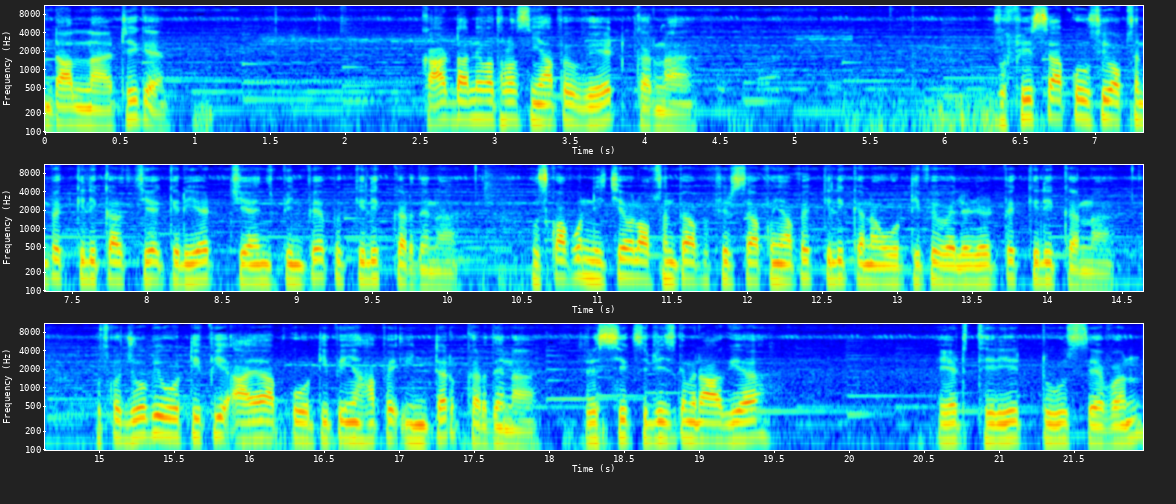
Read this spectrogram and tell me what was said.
डालना है, ठीक है? कार्ड डालने में थोड़ा सा यहाँ पर वेट करना है। तो फिर से आपको उसी ऑप्शन पे क्लिक कर क्रिएट चेंज पिन पे क्लिक कर देना है। उसको आपको नीचे वाला ऑप्शन पे आप फिर से आपको यहाँ पे क्लिक करना है ओ टी पी वैलिडेट पे क्लिक करना है। उसका जो भी ओ टी पी आया, आपको ओ टी पी यहाँ पर इंटर कर देना है। फिर सिक्स डिजिट का मेरा आ गया eight three two seven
